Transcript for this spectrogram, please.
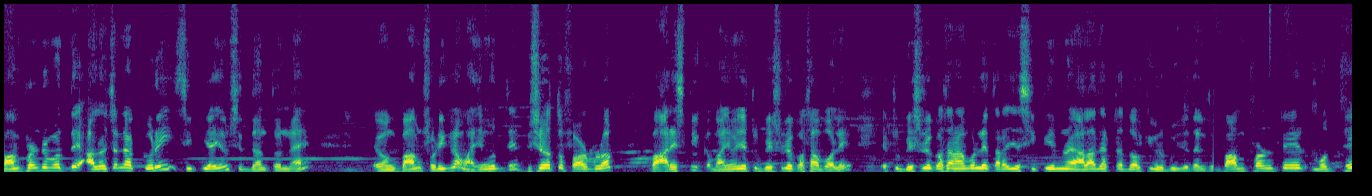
বামফ্রন্টের মধ্যে আলোচনা করেই সিপিআইএম সিদ্ধান্ত নেয় এবং বাম শরিকরা মাঝে মধ্যে বিশেষত ফর ব্লক বা আরএসপি মাঝে মাঝে একটু বেসুরে কথা বলে। একটু বেসুরে কথা না বললে তারা যে সিপিএম নয়, আলাদা একটা দল কি করে বুঝবে তাহলে? বামফ্রন্টের মধ্যে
